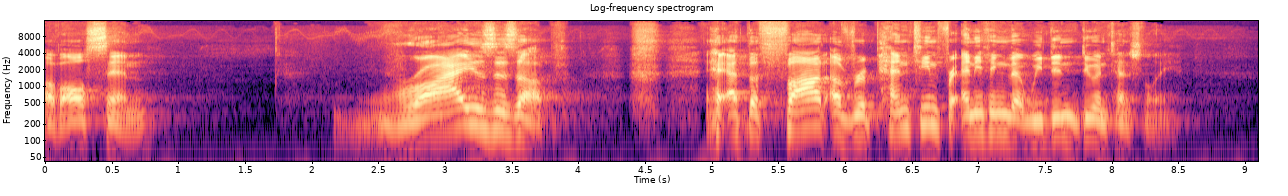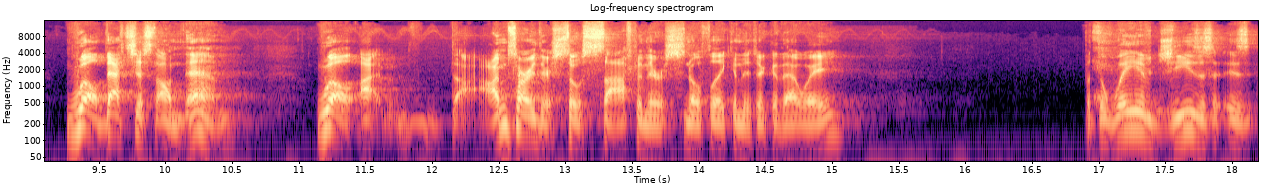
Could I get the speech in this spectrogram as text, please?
of all sin, rises up at the thought of repenting for anything that we didn't do intentionally. Well, that's just on them. Well, I, I'm sorry they're so soft and they're a snowflake and they took it that way. But the way of Jesus is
